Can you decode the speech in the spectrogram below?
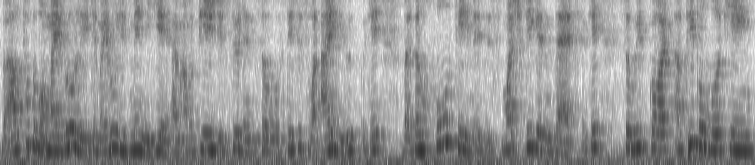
but I'll talk about my role later. My role is mainly here. I'm, I'm a PhD student, so this is what I do, okay? But the whole team is, is much bigger than that, okay? So we've got uh, people working,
